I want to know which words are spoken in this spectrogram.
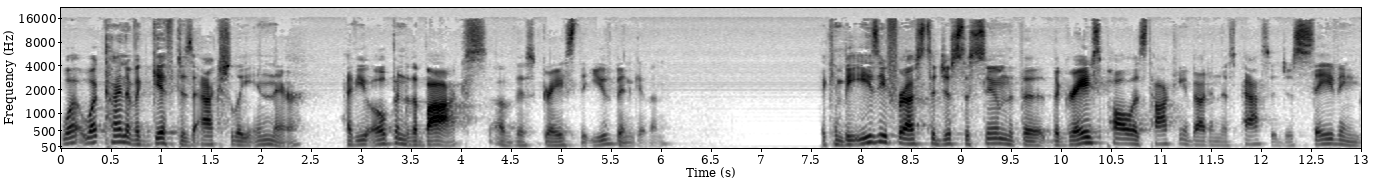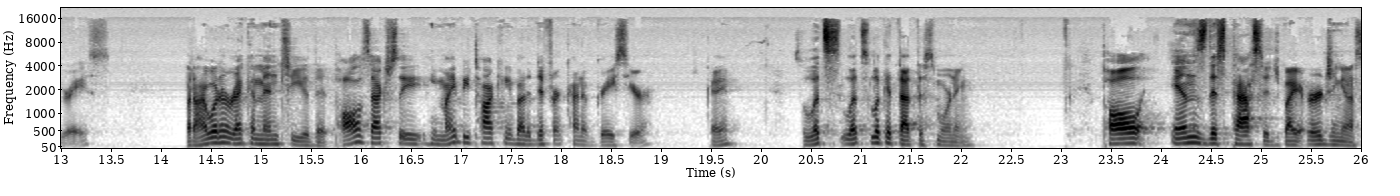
What, what kind of a gift is actually in there? Have you opened the box of this grace that you've been given? It can be easy for us to just assume that the, the grace Paul is talking about in this passage is saving grace. But I want to recommend to you that Paul's actually, he might be talking about a different kind of grace here. Okay? So let's, let's look at that this morning. Paul ends this passage by urging us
